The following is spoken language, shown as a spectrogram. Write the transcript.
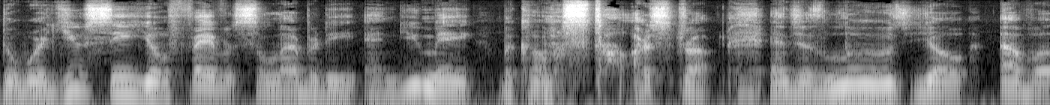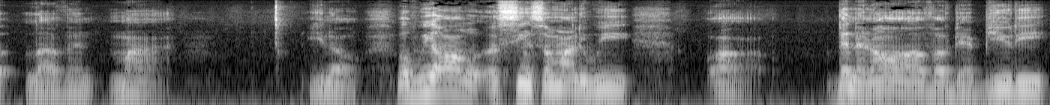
The where you see your favorite celebrity and you may become starstruck and just lose your ever loving mind. You know, but we all have seen somebody we uh, been in awe of of their beauty.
